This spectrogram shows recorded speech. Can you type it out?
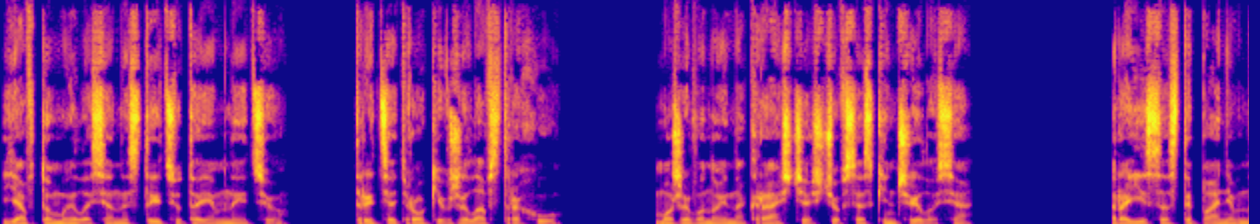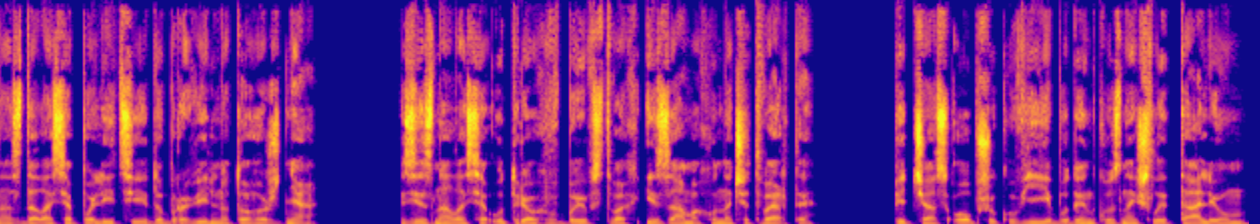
Я втомилася нести цю таємницю. Тридцять років жила в страху. Може, воно й на краще, що все скінчилося. Раїса Степанівна здалася поліції добровільно того ж дня. Зізналася у трьох вбивствах і замаху на четверте. Під час обшуку в її будинку знайшли таліум,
